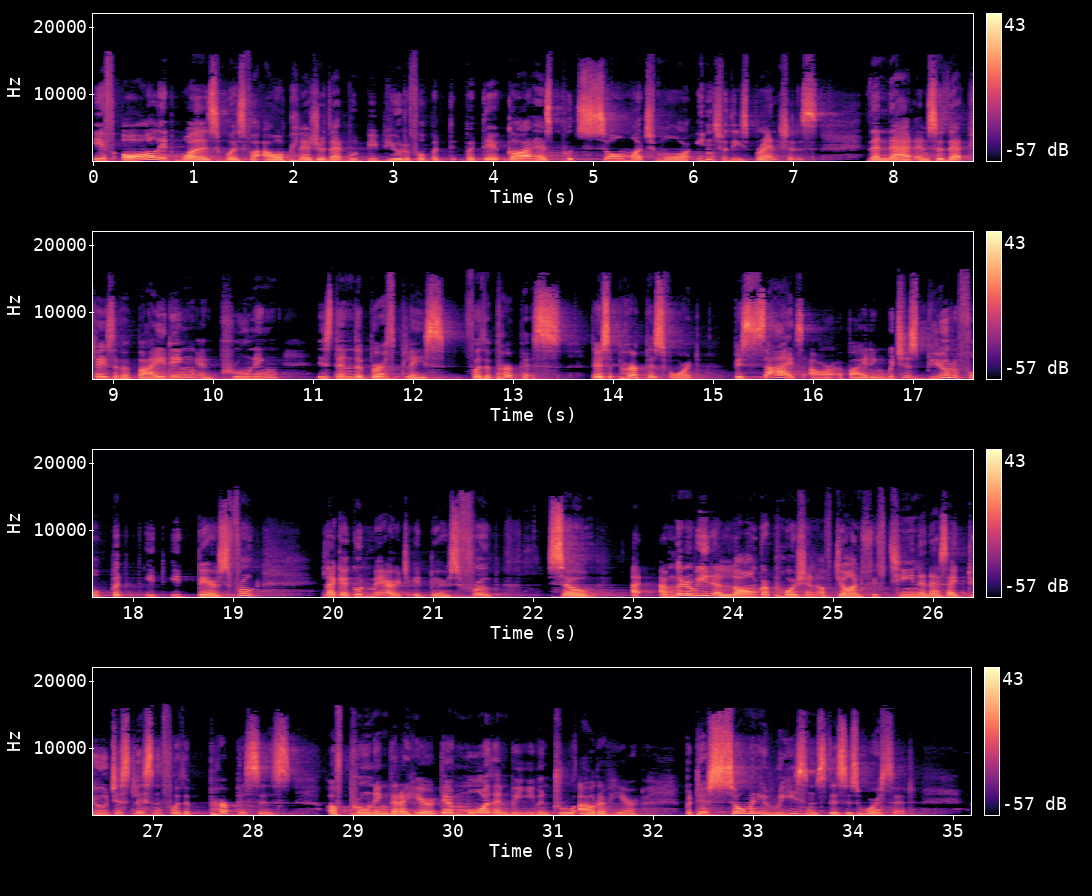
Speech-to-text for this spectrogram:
if all it was was for our pleasure, that would be beautiful. But, but there, God has put so much more into these branches than that. And so that place of abiding and pruning is then the birthplace for the purpose. There's a purpose for it besides our abiding, which is beautiful, but it, it bears fruit. Like a good marriage, it bears fruit. So I, I'm going to read a longer portion of John 15. And as I do, just listen for the purposes of pruning that I hear. There are more than we even drew out of here. But there's so many reasons this is worth it.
